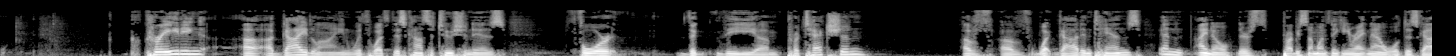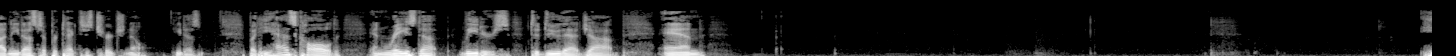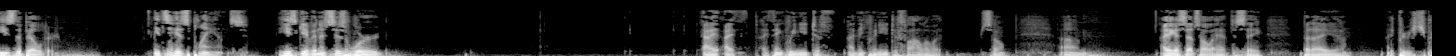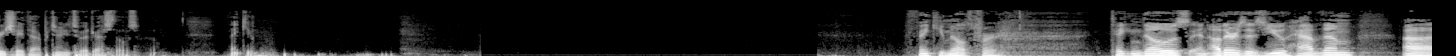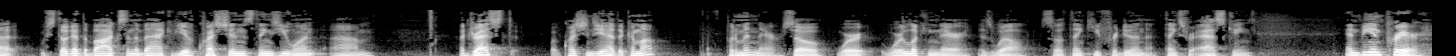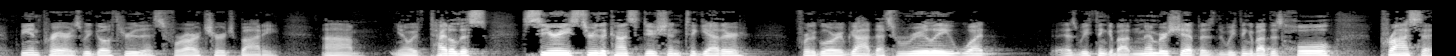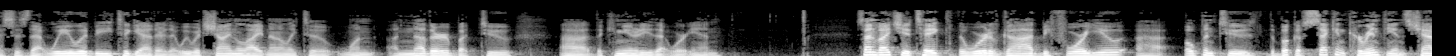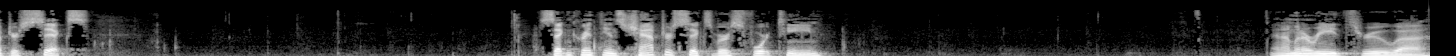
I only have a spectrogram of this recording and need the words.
creating a, a, guideline with what this Constitution is for the the um, protection of of what God intends. And I know there's probably someone thinking right now, well, does God need us to protect His church? No, He doesn't. But He has called and raised up leaders to do that job, and. He's the builder. It's his plans. He's given us his word. I, I, I think we need to I think we need to follow it. So, um, I guess that's all I have to say. But I uh, I appreciate the opportunity to address those. So, thank you. Thank you, Milt, for taking those and others as you have them. Uh, we've still got the box in the back. If you have questions, things you want um, addressed, questions you had that come up, put them in there. So we're we're looking there as well. So thank you for doing that. Thanks for asking, and be in prayer. Be in prayer as we go through this for our church body. Um, you know, we've titled this series through the Constitution together for the glory of God. That's really what, as we think about membership, as we think about this whole process, is that we would be together, that we would shine the light not only to one another, but to uh, the community that we're in. So I invite you to take the Word of God before you, uh, open to the book of Second Corinthians, chapter 6. 2 Corinthians chapter 6, verse 14. And I'm going to read through uh,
